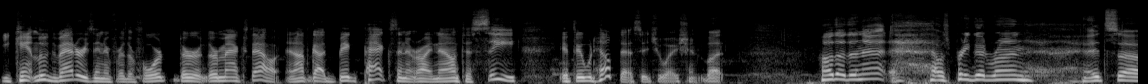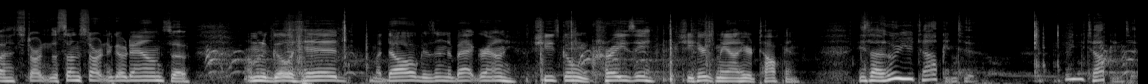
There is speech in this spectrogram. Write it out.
you can't move the batteries any further forward. They're, they're maxed out. And I've got big packs in it right now to see if it would help that situation. But other than that, that was a pretty good run. It's uh, starting, the sun's starting to go down. So I'm gonna go ahead. My dog is in the background. She's going crazy. She hears me out here talking. He's like, who are you talking to? Who are you talking to?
